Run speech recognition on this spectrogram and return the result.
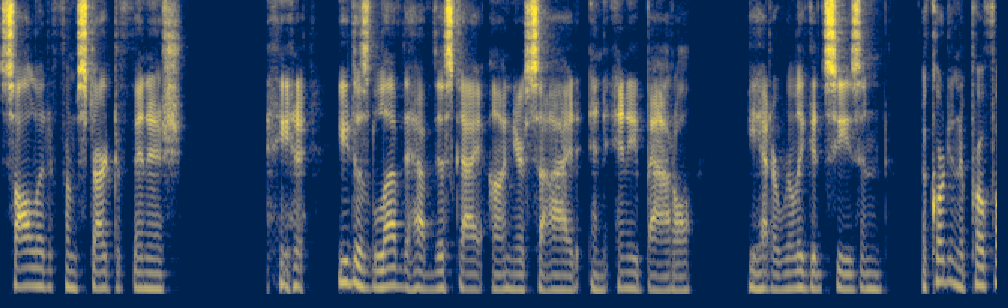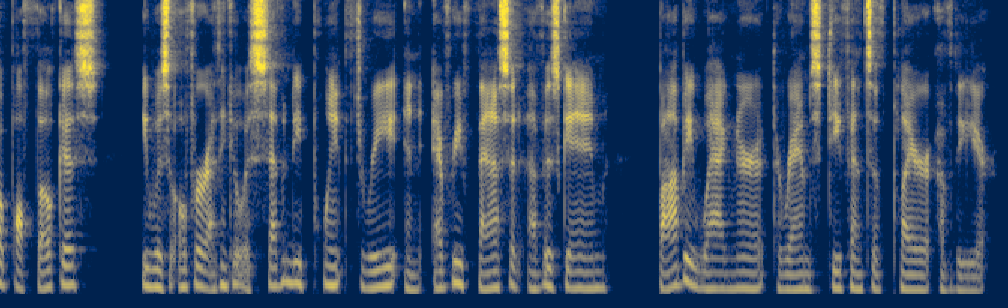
Solid from start to finish. you just love to have this guy on your side in any battle. He had a really good season. According to Pro Football Focus, he was over, I think it was 70.3 in every facet of his game. Bobby Wagner, the Rams Defensive Player of the Year.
